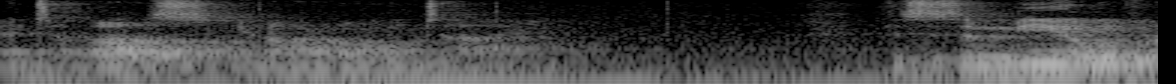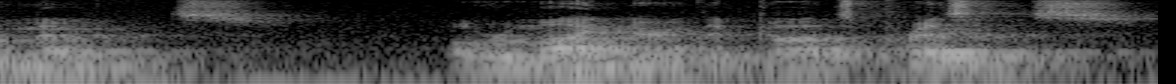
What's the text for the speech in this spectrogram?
and to us in our own time. This is a meal of remembrance, a reminder that God's presence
